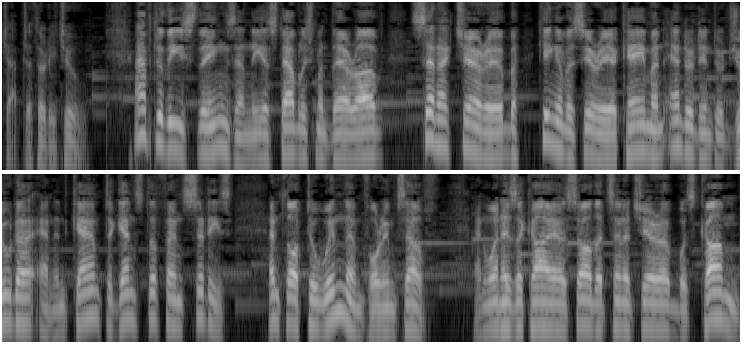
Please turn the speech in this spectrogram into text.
Chapter 32 After these things, and the establishment thereof, Sennacherib, king of Assyria, came and entered into Judah, and encamped against the fenced cities, and thought to win them for himself. And when Hezekiah saw that Sennacherib was come,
